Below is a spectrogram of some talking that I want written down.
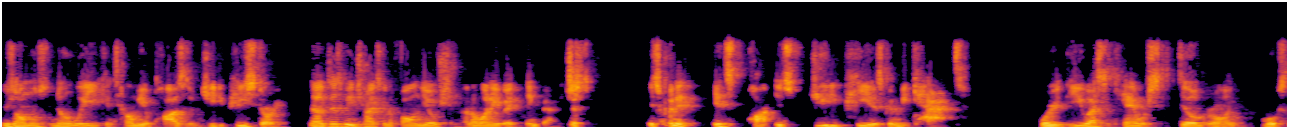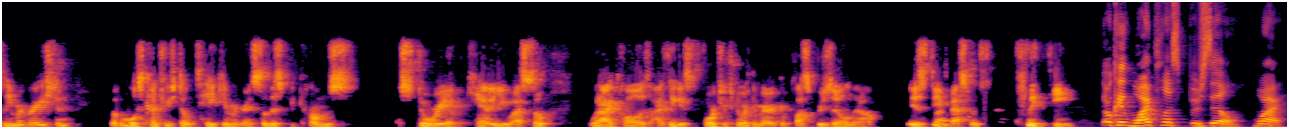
there's almost no way you can tell me a positive GDP story. Now, it doesn't mean China's going to fall in the ocean. I don't want anybody to think that. It's just, it's going to, its, its GDP is going to be capped. Where the US and Canada were still growing, mostly immigration, but most countries don't take immigrants. So this becomes a story of Canada, US. So what I call is, I think it's Fortress North America plus Brazil now is the right. investment theme. Okay, why plus Brazil? Why?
